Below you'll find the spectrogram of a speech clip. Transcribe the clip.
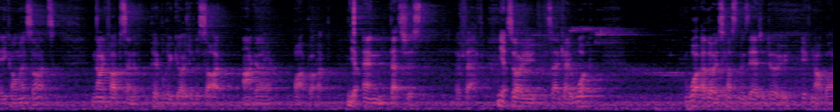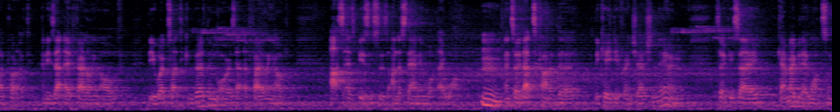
e-commerce sites, 95% of people who go to the site aren't going to buy a product. Yeah. And that's just a fact. Yeah. So say, okay, what what are those customers there to do if not buy a product? And is that a failing of the website to convert them, or is that a failing of us as businesses understanding what they want? Mm. And so that's kind of the, the key differentiation there. And so if you say, okay, maybe they want some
